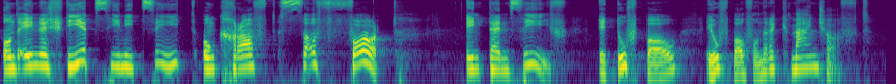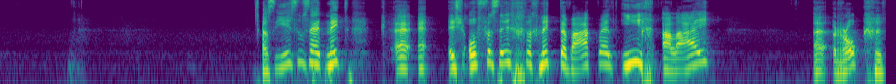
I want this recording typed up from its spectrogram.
und investiert seine Zeit und Kraft sofort intensiv in den Aufbau, in den Aufbau von einer Gemeinschaft. Also Jesus hat nicht, äh, äh ist offensichtlich nicht der Weg gewählt, ich allein äh, rocke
